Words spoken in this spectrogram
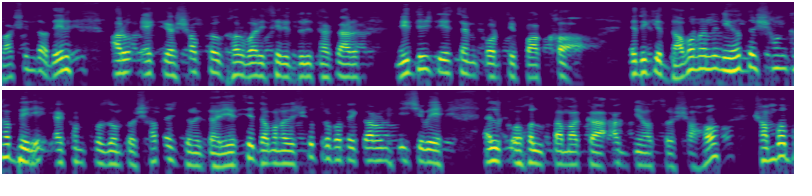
বাসিন্দাদের আরও এক সপ্তাহ ঘর বাড়ি ছেড়ে দূরে থাকার নির্দেশ দিয়েছেন কর্তৃপক্ষ। এদিকে দাবানলে নিহতের সংখ্যা বেড়ে এখন পর্যন্ত সাতাশ জনে দাঁড়িয়েছে। দাবানলের সূত্রপাতের কারণ হিসেবে অ্যালকোহল, তামাকা, আগ্নেয়াস্ত্র সহ সম্ভাব্য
